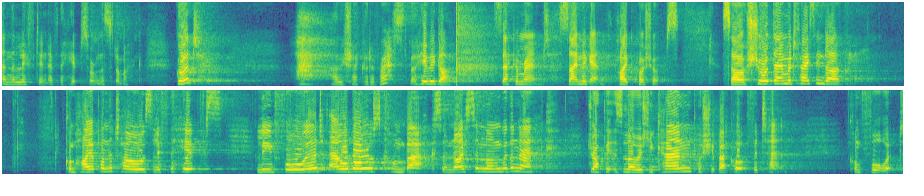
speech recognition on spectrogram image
and the lifting of the hips from the stomach. Good? I wish I could have rest, but here we go. Second round, same again, pike push-ups. So short downward facing dog. Come high up on the toes, lift the hips, lean forward, elbows come back. So nice and long with the neck. Drop it as low as you can, push it back up for 10. Come forward,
